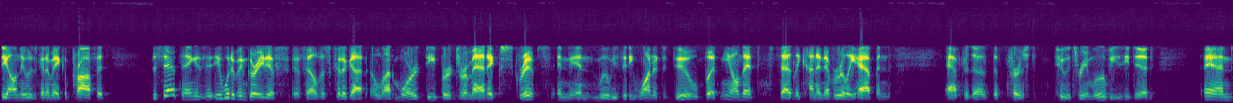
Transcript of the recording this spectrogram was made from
They all knew it was going to make a profit the sad thing is it would have been great if if Elvis could have got a lot more deeper dramatic scripts in in movies that he wanted to do but you know that sadly kind of never really happened after the the first two or three movies he did. And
